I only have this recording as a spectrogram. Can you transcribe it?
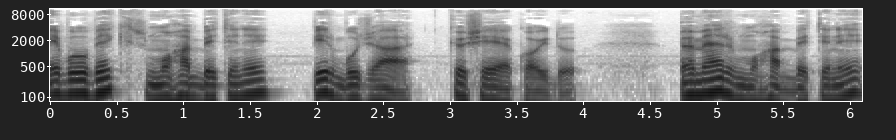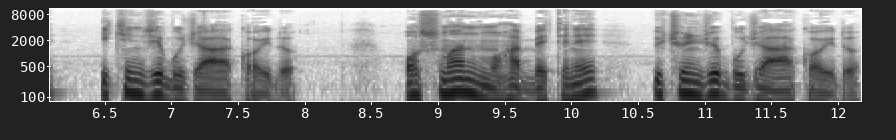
Ebu Bekr muhabbetini bir bucağa köşeye koydu. Ömer muhabbetini ikinci bucağa koydu. Osman muhabbetini üçüncü bucağa koydu.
